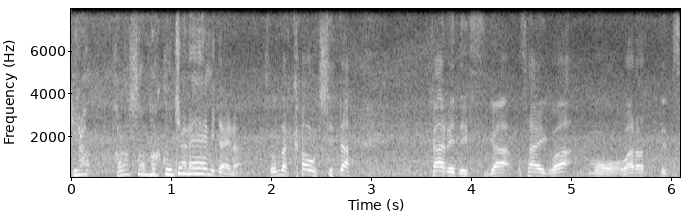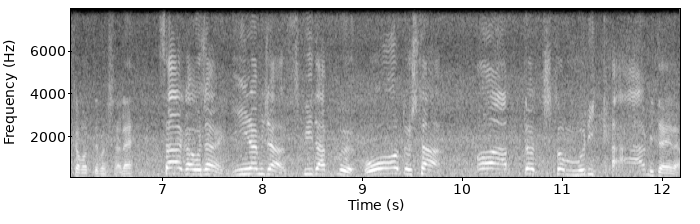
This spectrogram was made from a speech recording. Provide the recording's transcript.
平原さんバくんじゃね？えみたいな。そんな顔してた。彼ですが最後はもう笑って捕まってましたね。さあかごちゃんいい波じゃんスピードアップ。おおどうした。おっとちょっと無理かみたいな。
